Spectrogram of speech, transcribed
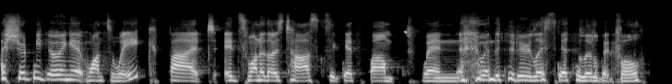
I should be doing it once a week, but it's one of those tasks that gets bumped when when the to-do list gets a little bit full.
